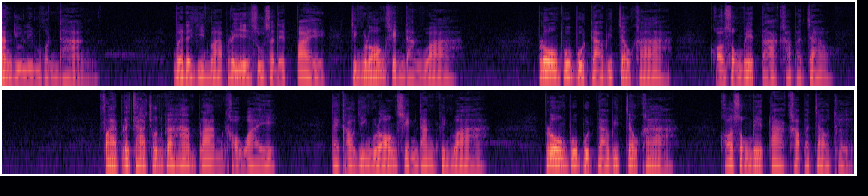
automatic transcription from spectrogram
นั่งอยู่ริมหนทาง เมื่อได้ยินว่าพระเยซูเสด็จไปจึงร้องเสียงดังว่า พระองค์ผู้บุตรดาวิดเจ้าข้า ขอทรงเมตตาข้าพเจ้า ฝ่ายประชาชนก็ห้ามปรามเขาไว้ แต่เขายิ่งร้องเสียงดังขึ้นว่า พระองค์ผู้บุตรดาวิดเจ้าข้าขอทรงเมตตาข้าพเจ้าเถิด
